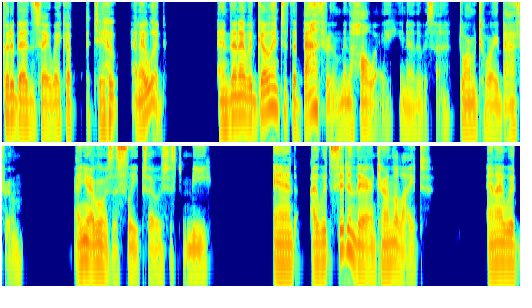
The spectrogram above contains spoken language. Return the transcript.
go to bed and say, wake up at two, and I would. And then I would go into the bathroom in the hallway. You know, there was a dormitory bathroom. And, you know, everyone was asleep. So it was just me. And I would sit in there and turn on the light. And I would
